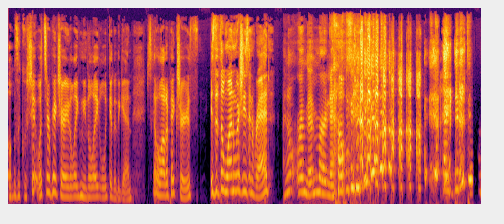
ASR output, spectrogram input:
I was like, well, shit, what's her picture? I like need to like look at it again. She's got a lot of pictures. Is it the one where she's in red? I don't remember now. I didn't take a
